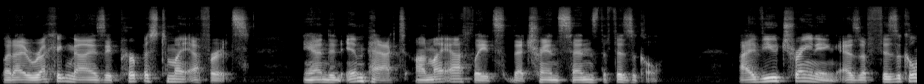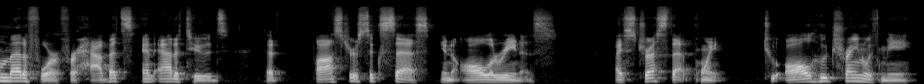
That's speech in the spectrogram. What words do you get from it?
But I recognize a purpose to my efforts and an impact on my athletes that transcends the physical. I view training as a physical metaphor for habits and attitudes that foster success in all arenas. I stress that point to all who train with me,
